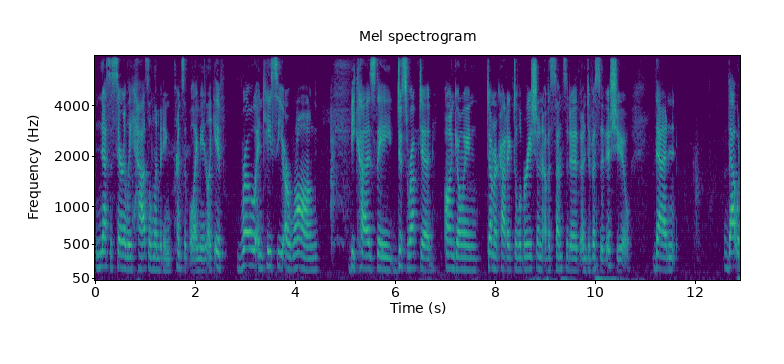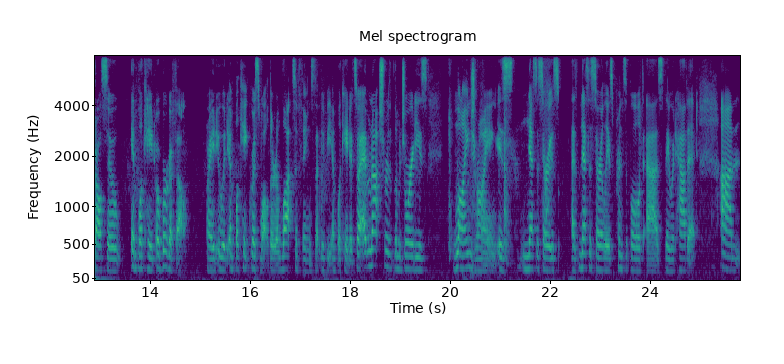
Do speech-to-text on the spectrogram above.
necessarily has a limiting principle. I mean, like if Roe and Casey are wrong because they disrupted ongoing democratic deliberation of a sensitive and divisive issue, then that would also implicate Obergefell, right? It would implicate Griswold. There are lots of things that would be implicated. So I'm not sure that the majority's line drawing is necessary as, as necessarily as principled as they would have it. Um,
